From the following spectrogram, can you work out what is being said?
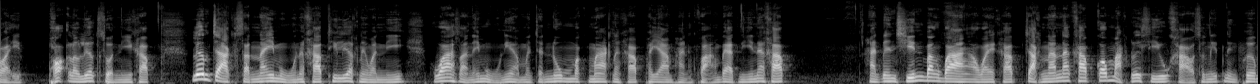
ร่อย เพราะเราเลือกส่วนนี้ครับ เริ่มจากสันในหมูนะครับที่เลือกในวันนี้ เพราะว่าสันในหมูเนี่ยมันจะนุ่มมากๆนะครับ พยายามหั่นขวางแบบนี้นะครับ หั่นเป็นชิ้นบางๆเอาไว้ครับ จากนั้นนะครับก็หมักด้วยซีอิ๊วขาวสักนิดหนึ่งเพิ่ม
